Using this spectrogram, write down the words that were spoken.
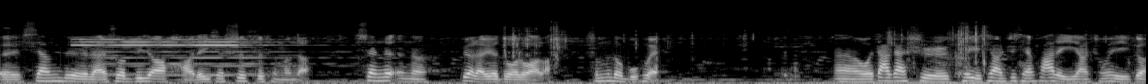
呃，相对来说比较好的一些诗词什么的，现在呢越来越堕落了，什么都不会。嗯，我大概是可以像之前发的一样，成为一个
